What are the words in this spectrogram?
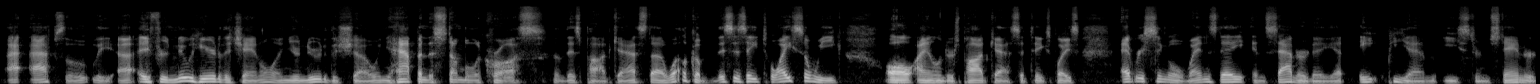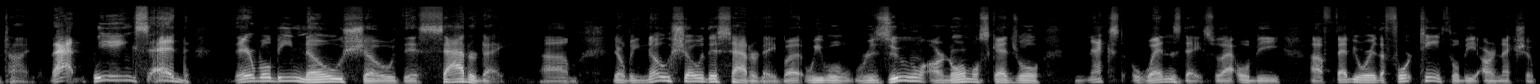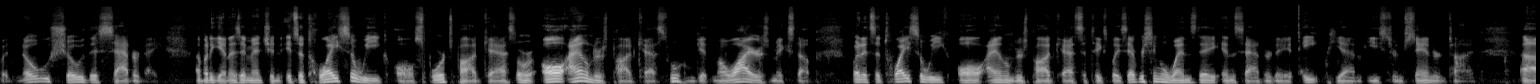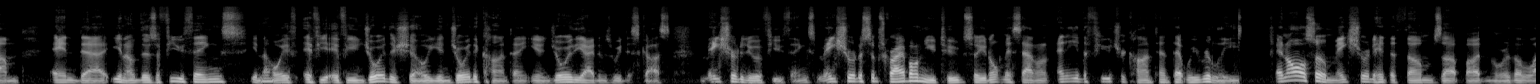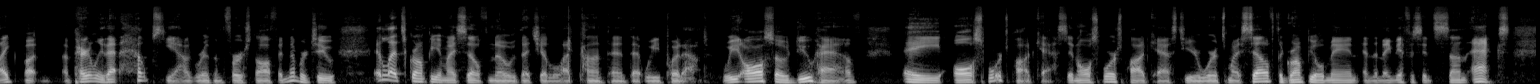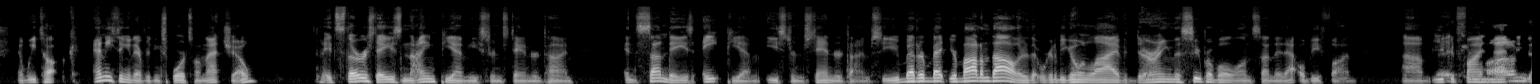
Absolutely. Uh, if you're new here to the channel and you're new to the show and you happen to stumble across this podcast, uh, welcome. This is a twice a week All Islanders podcast that takes place every single Wednesday and Saturday at 8 p.m. Eastern Standard Time. That being said, there will be no show this Saturday. Um, there'll be no show this Saturday, but we will resume our normal schedule next Wednesday. So that will be uh, February the 14th, will be our next show, but no show this Saturday. Uh, but again, as I mentioned, it's a twice a week all sports podcast or all Islanders podcast. Ooh, I'm getting my wires mixed up, but it's a twice a week all Islanders podcast that takes place every single Wednesday and Saturday at 8 p.m. Eastern Standard Time. Um, and uh, you know, there's a few things. You know, if if you if you enjoy the show, you enjoy the content, you enjoy the items we discuss. Make sure to do a few things. Make sure to subscribe on YouTube so you don't miss out on any of the future content that we release. And also make sure to hit the thumbs up button or the like button. Apparently, that helps the algorithm, first off. And number two, it lets Grumpy and myself know that you like content that we put out. We also do have a all sports podcast, an all sports podcast here where it's myself, the grumpy old man, and the magnificent Son X. And we talk anything and everything sports on that show. It's Thursdays, 9 p.m. Eastern Standard Time and Sundays, 8 p.m. Eastern Standard Time. So you better bet your bottom dollar that we're going to be going live during the Super Bowl on Sunday. That will be fun. Um, you could find that. In,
